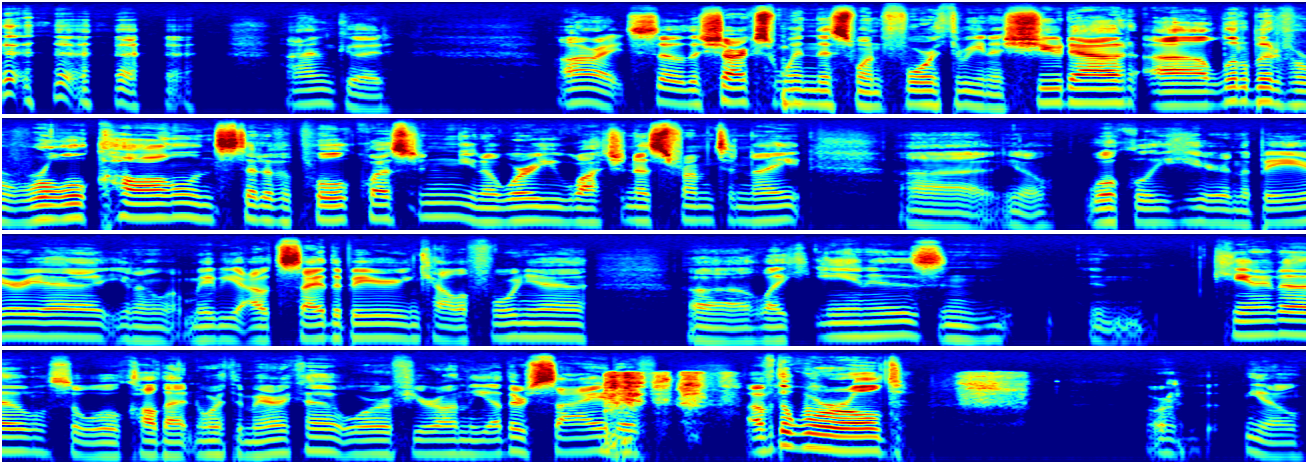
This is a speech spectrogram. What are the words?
I'm good. All right, so the Sharks win this one 4 3 in a shootout. Uh, a little bit of a roll call instead of a poll question. You know, where are you watching us from tonight? Uh, you know, locally here in the Bay Area, you know, maybe outside the Bay Area in California, uh, like Ian is in, in Canada. So we'll call that North America. Or if you're on the other side of, of the world, or, you know,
